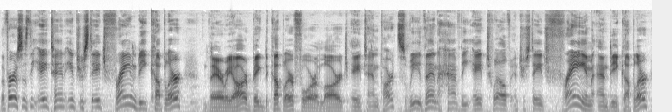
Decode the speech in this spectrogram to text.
The first is the A10 interstage frame decoupler. There we are, big decoupler for large A10 parts. We then have the A12 interstage frame and decoupler.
